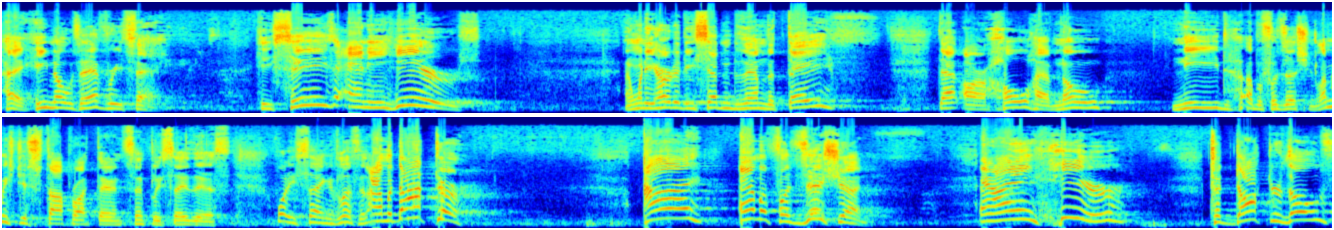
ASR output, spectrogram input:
Hey, he knows everything. He sees and he hears. And when he heard it, he said unto them that they that are whole have no need of a physician. Let me just stop right there and simply say this. What he's saying is listen, I'm a doctor, I am a physician, and I ain't here to doctor those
